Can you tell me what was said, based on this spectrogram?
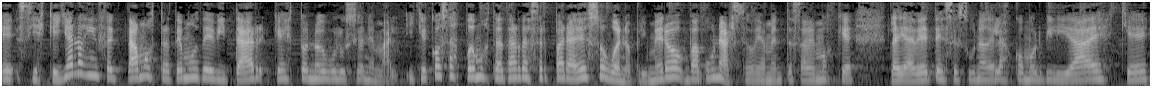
eh, si es que ya nos infectamos, tratemos de evitar que esto no evolucione mal. ¿Y qué cosas podemos tratar de hacer para eso? Bueno, primero vacunarse. Obviamente sabemos que la diabetes es una de las comorbilidades que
